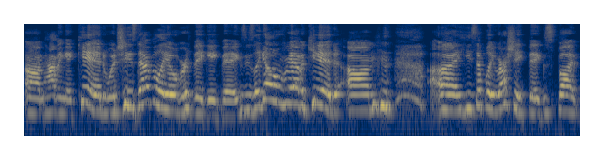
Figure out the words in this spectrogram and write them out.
um, having a kid, which he's definitely overthinking things. He's like, oh, we have a kid. Um, uh, he's definitely rushing things, but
